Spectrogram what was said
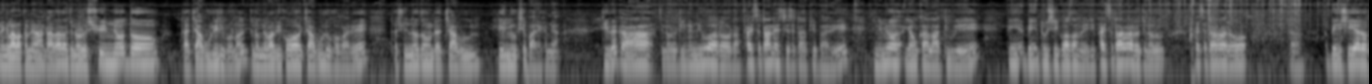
မင်္ဂလာပါခင်ဗျာဒါကတော့ကျွန်တော်တို့ရွှေမျိုးသုံးဒါကြာဘူးလေးတွေပေါ့နော်ကျွန်တော်မြန်မာပြည်ခေါ်တော့ကြာဘူးလို့ခေါ်ပါတယ်ဒါရွှေမျိုးသုံးဒါကြာဘူးလေးမျိုးဖြစ်ပါတယ်ခင်ဗျဒီဘက်ကကျွန်တော်တို့ဒီနှစ်မျိုးကတော့ဒါ5 star နဲ့6 star ဖြစ်ပါတယ်ဒီနှစ်မျိုးကအယောင်ကာလာတူတယ်ပြီးရင်အပင်အတူရှိသွားသွားမယ်ဒီ5 star ကတော့ကျွန်တော်တို့5 star ကတော့ဒါအပင်ရှိကတော့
